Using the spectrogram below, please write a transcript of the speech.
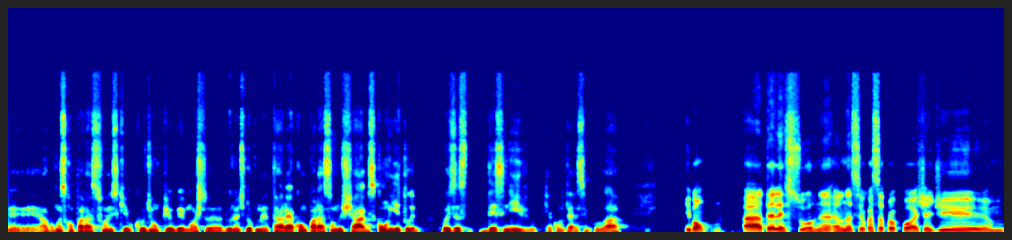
É, algumas comparações que, que o John Pilger mostra durante o documentário é a comparação do Chaves com Hitler, coisas desse nível que acontecem por lá. E bom, a Telesur, né, ela nasceu com essa proposta de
